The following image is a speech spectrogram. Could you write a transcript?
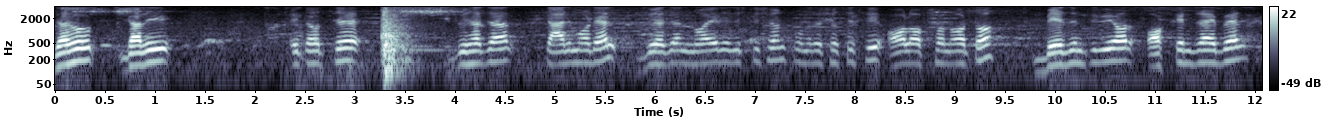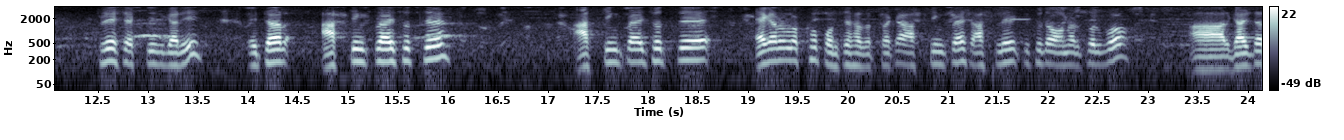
যাই হোক, গাড়ি এটা হচ্ছে দুই চার মডেল দুই হাজার নয় রেজিস্ট্রেশন পনেরোশো CC all option auto beige interior octane ড্রাইভের ফ্রেশ এক পিস গাড়ি। এটার আস্কিং প্রাইস হচ্ছে আস্কিং প্রাইস হচ্ছে এগারো লক্ষ পঞ্চাশ হাজার টাকা। আস্কিং প্রাইস আসলে কিছুটা অনার করব। আর গাড়িটা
